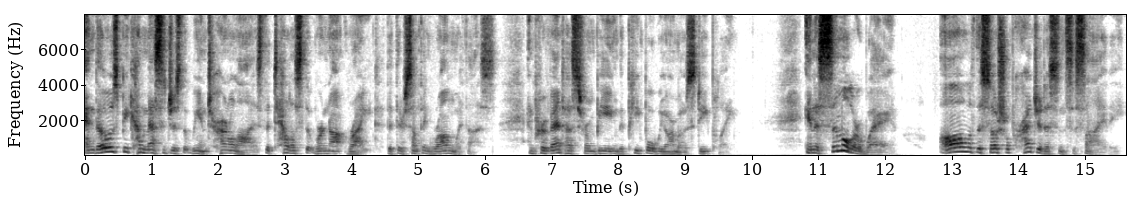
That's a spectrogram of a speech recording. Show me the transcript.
And those become messages that we internalize that tell us that we're not right, that there's something wrong with us, and prevent us from being the people we are most deeply. In a similar way, all of the social prejudice in society,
